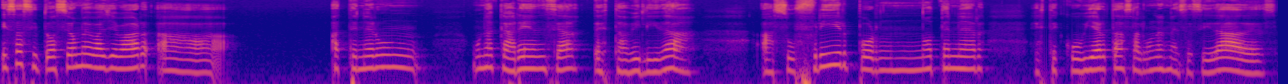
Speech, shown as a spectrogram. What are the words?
Esa situación me va a llevar a, tener una carencia de estabilidad, a sufrir por no tener este, cubiertas algunas necesidades,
